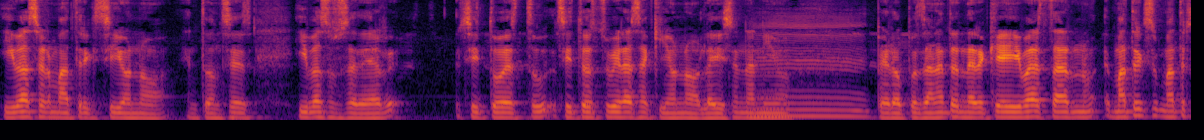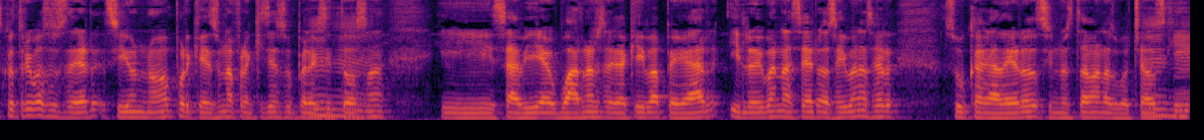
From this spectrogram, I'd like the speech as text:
iba a ser Matrix sí o no. Entonces iba a suceder si tú, estu si tú estuvieras aquí o no, le dicen a Neo. Mm, Pero pues dan a entender que iba a estar. Matrix, Matrix 4 iba a suceder sí o no, porque es una franquicia súper exitosa. Y sabía, Warner sabía que iba a pegar y lo iban a hacer. O sea, iban a hacer su cagadero si no estaban los Wachowski.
